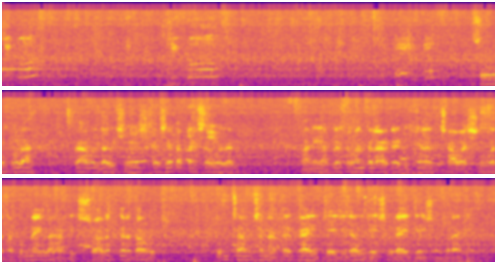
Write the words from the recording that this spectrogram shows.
चिकू चिकू एक दे. सो बोला. काय बोलता विशेष? कशात आपण सर्वजण? आणि आपल्या सर्वांचा लाडका युट्यूब चॅनल छावा शिवाचं पुन्हा एकदा हार्दिक स्वागत करत आहोत. तुमचं आमचं नातं काय? जय जिजाऊ जय शिवराय जय शंभराजे.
